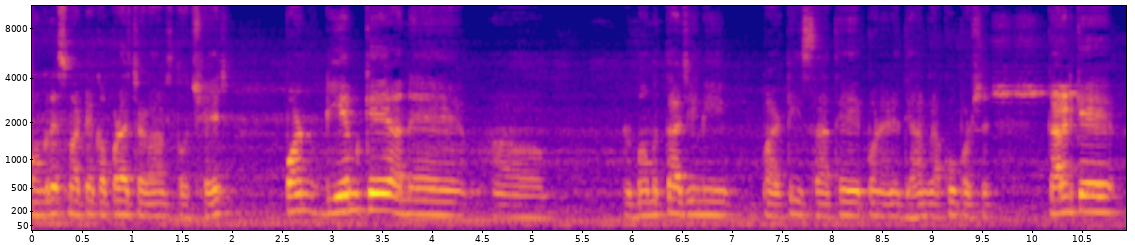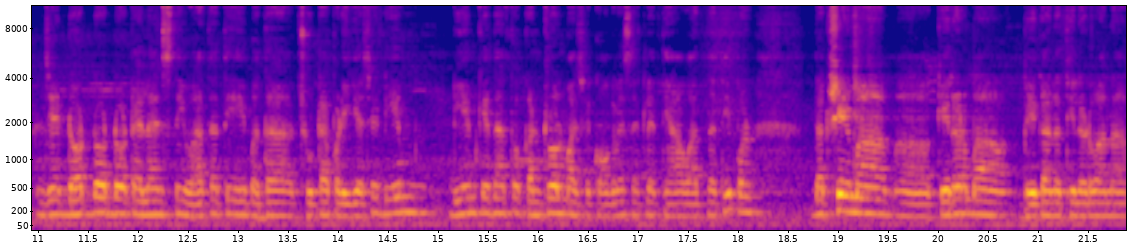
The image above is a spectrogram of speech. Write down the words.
કોંગ્રેસ માટે કપડાં ચઢાણ તો છે જ, પણ ડીએમકે અને મમતાજીની પાર્ટી સાથે પણ એણે ધ્યાન રાખવું પડશે. કારણ કે જે ડોટ ડોટ ડોટ એલાયન્સની વાત હતી એ બધા છૂટા પડી ગયા છે. ડીએમ ડીએમકેના તો કંટ્રોલમાં છે કોંગ્રેસ એટલે ત્યાં વાત નથી, પણ દક્ષિણમાં કેરળમાં ભેગા નથી લડવાના,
